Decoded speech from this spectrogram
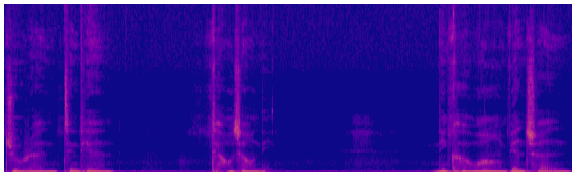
主人今天调教你，你渴望变成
